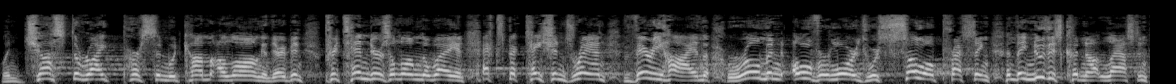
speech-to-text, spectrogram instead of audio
when just the right person would come along and there had been pretenders along the way and expectations ran very high and the Roman overlords were so oppressing and they knew this could not last and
